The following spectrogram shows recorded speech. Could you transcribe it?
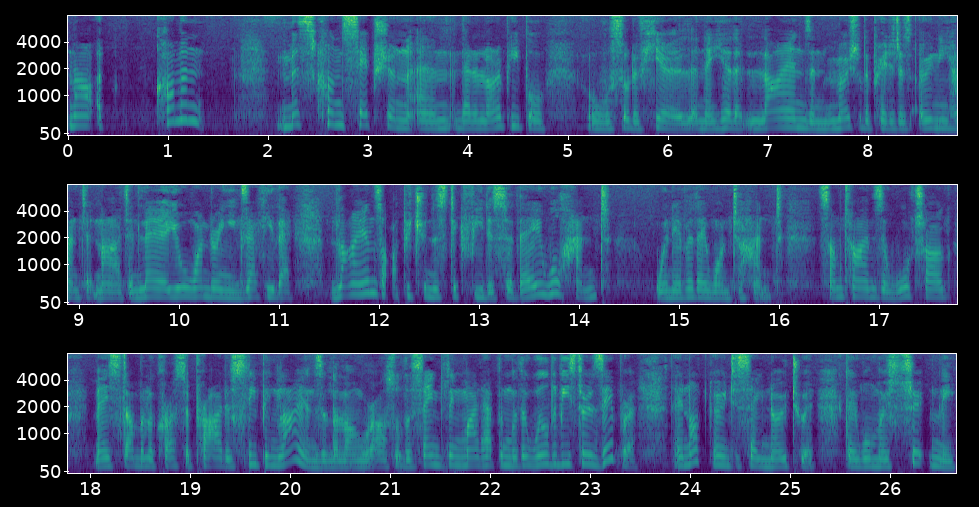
Now, a common misconception and that a lot of people will sort of hear and they hear that lions and most of the predators only hunt at night. And Leah you're wondering exactly that. Lions are opportunistic feeders so they will hunt whenever they want to hunt Sometimes a warthog may stumble across a pride of sleeping lions in the long grass, or the same thing might happen with a wildebeest or a zebra. They're not going to say no to it. They will most certainly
